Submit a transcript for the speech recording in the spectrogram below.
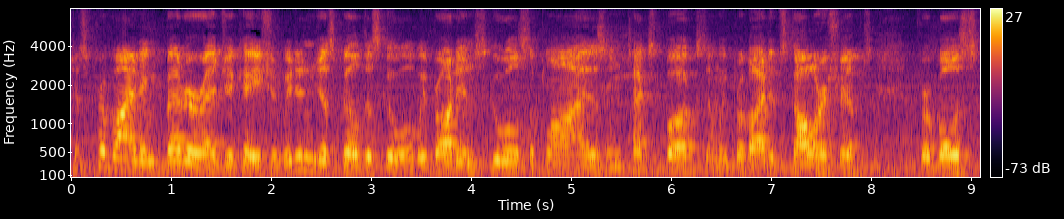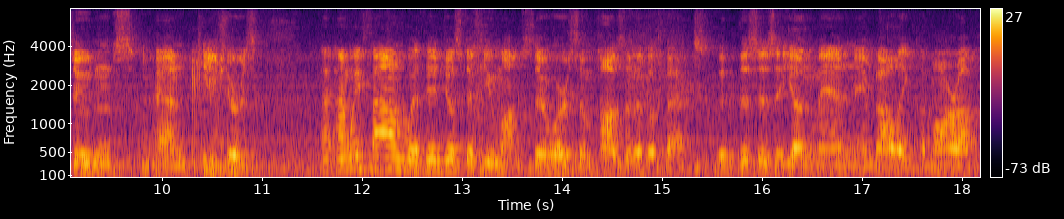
just providing better education. We didn't just build the school. We brought in school supplies and textbooks and we provided scholarships for both students and teachers. And we found within just a few months there were some positive effects. This is a young man named Ali Kamara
